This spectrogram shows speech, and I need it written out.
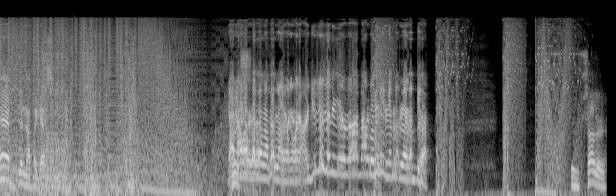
Eh, good enough, I guess. In shatter.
